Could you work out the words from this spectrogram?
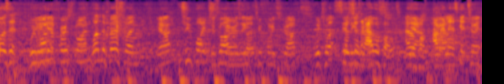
how was it? We You won the first one. Won the first one. Yeah. Two points Just dropped, barely. Two points dropped. Which was Silly just drops. our fault. Our Yeah. fault. All right, let's get to it.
